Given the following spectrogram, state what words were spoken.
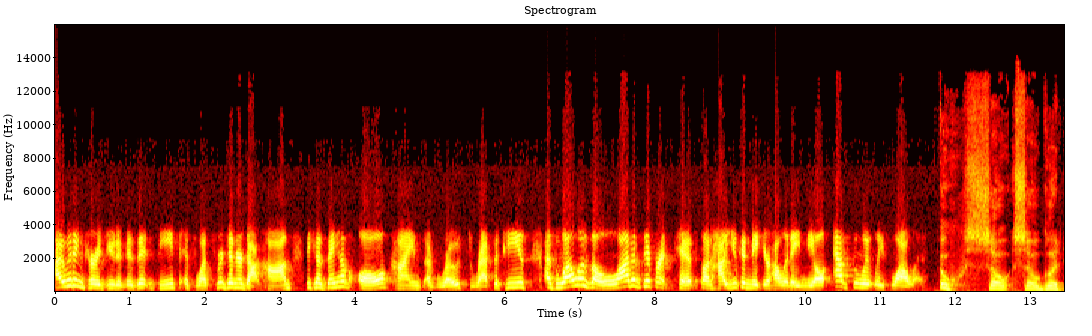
I would encourage you to visit beefit'swhatsfordinner.com because they have all kinds of roast recipes as well as a lot of different tips on how you can make your holiday meal absolutely flawless. Oh, so so good.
